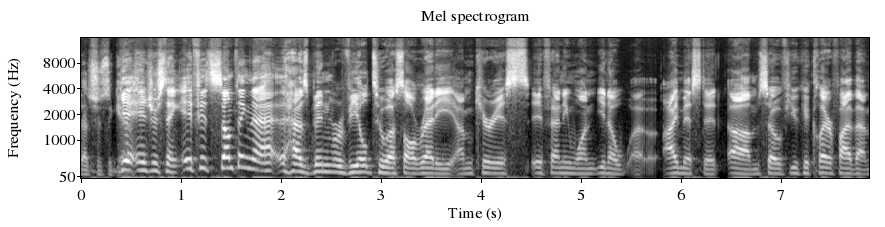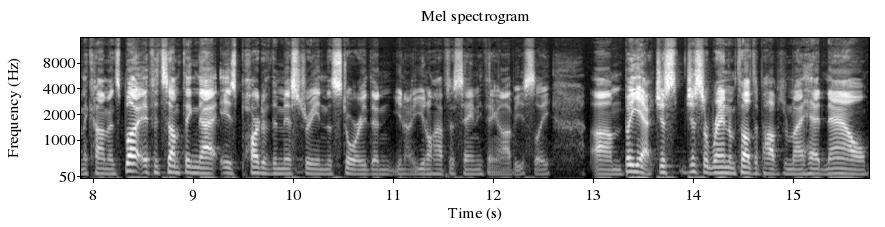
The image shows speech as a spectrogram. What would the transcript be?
that's just a guess. Yeah, interesting. If it's something that has been revealed to us already, I'm curious if anyone, you know, uh, I missed it. Um, so if you could clarify that in the comments. But if it's something that is part of the mystery in the story, then you know you don't have to say anything, obviously. Um, but yeah, just just a random thought that popped in my head now,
